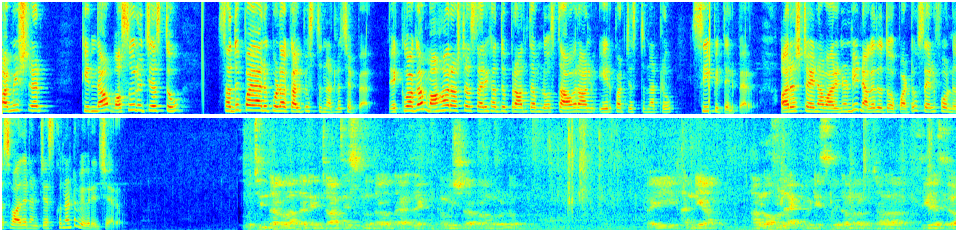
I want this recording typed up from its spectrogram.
కమిషనర్ కింద వసూలు చేస్తూ సదుపాయాలు కూడా కల్పిస్తున్నట్లు చెప్పారు. ఎక్కువగా మహారాష్ట్ర సరిహద్దు ప్రాంతంలో స్థావరాలు ఏర్పాటు చేస్తున్నట్లు సిపి తెలిపారు. అరెస్ట్ అయిన వారి నుండి నగదుతో పాటు సెల్ ఫోన్లు స్వాధీనం చేసుకున్నట్టు వివరించారు. వచ్చిన తర్వాత నేను చార్జ్ తీసుకున్న తర్వాత యాజ్ ఏ కమిషనర్ రామగుండం ఈ అన్ని అన్లాఫుల్ యాక్టివిటీస్ మీద మనం చాలా సీరియస్గా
